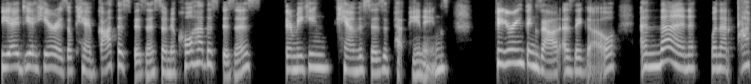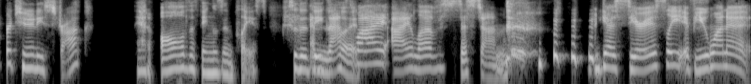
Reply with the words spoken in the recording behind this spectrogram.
the idea here is okay, I've got this business. So Nicole had this business. They're making canvases of pet paintings, figuring things out as they go. And then when that opportunity struck, they had all the things in place so that they and that's could. why I love systems. because seriously, if you want to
